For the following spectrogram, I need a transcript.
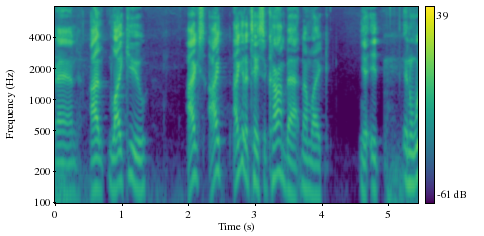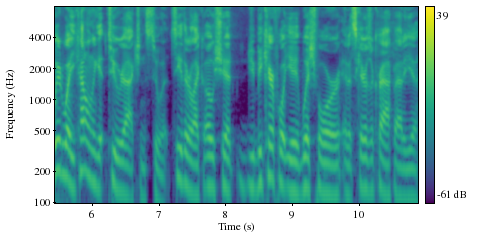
and I like you, I I I get a taste of combat, and I'm like. Yeah, it in a weird way, you kind of only get two reactions to it. It's either like, "Oh shit," you be careful what you wish for, and it scares the crap out of you,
